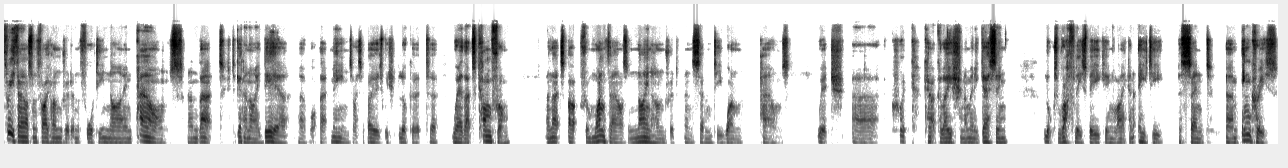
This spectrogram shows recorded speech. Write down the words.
£3,549. And that, to get an idea of what that means, I suppose we should look at uh, where that's come from. And that's up from £1,971, which, uh, quick calculation, I'm only guessing, looks roughly speaking like an 80% um, increase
